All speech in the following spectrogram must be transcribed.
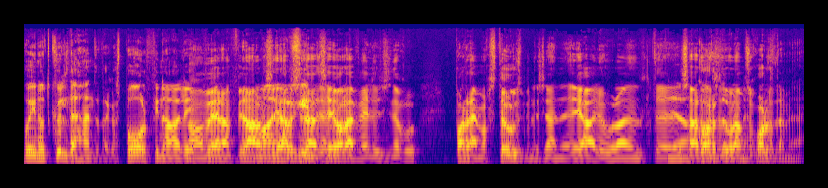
võinud küll tähendada, kas poolfinaali. no veerandfinaal, see ei ole see ei ole veel ju siis nagu paremaks tõusmine, see on heal juhul ainult Jah, sarnase tulemuse kordamine.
